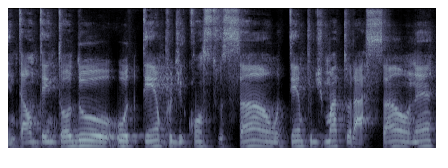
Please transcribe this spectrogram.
Então tem todo o tempo de construção, o tempo de maturação, né?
